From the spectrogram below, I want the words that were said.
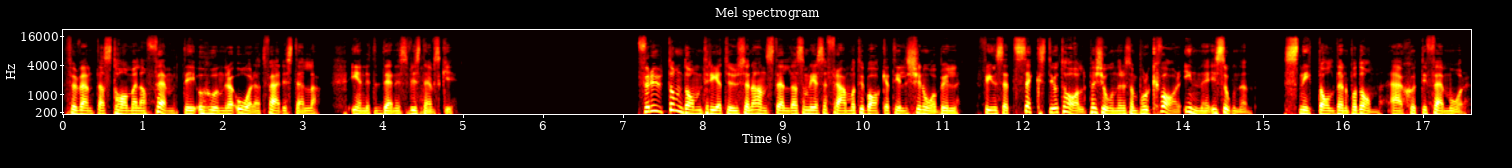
förväntas ta mellan 50 och 100 år att färdigställa, enligt Dennis Wisniewski. Förutom de 3000 anställda som reser fram och tillbaka till Tjernobyl finns ett 60-tal personer som bor kvar inne i zonen. Snittåldern på dem är 75 år.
